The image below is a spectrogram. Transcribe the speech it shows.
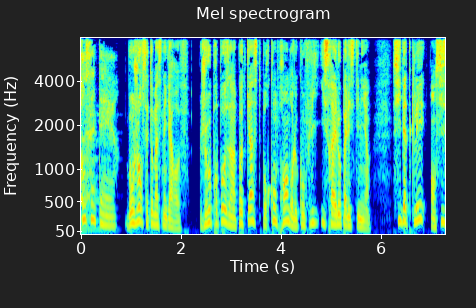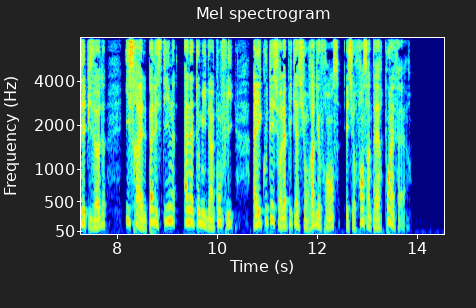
France Inter. Bonjour, c'est Thomas Negaroff. Je vous propose un podcast pour comprendre le conflit israélo-palestinien. Six dates clés en six épisodes. Israël-Palestine, anatomie d'un conflit, à écouter sur l'application Radio France et sur franceinter.fr.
